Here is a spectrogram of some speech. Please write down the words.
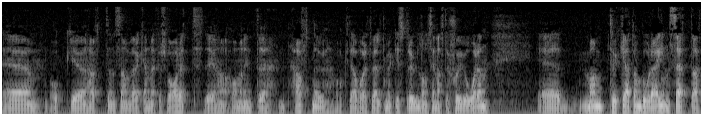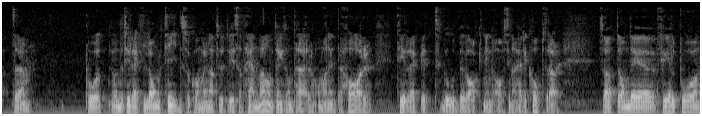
Eh, och haft en samverkan med försvaret. Det har man inte haft nu och det har varit väldigt mycket strul de senaste sju åren. Man tycker att de borde ha insett att på, under tillräckligt lång tid så kommer det naturligtvis att hända någonting sånt här om man inte har tillräckligt god bevakning av sina helikoptrar. Så att om det är fel på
